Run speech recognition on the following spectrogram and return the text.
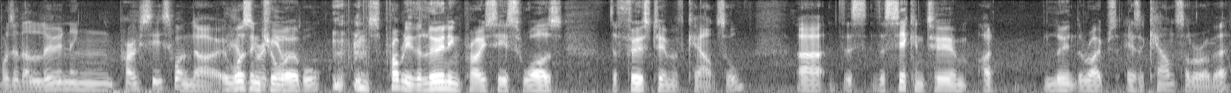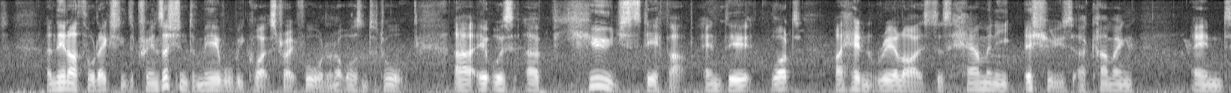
was it a learning process? What? No, it was it? enjoyable. Probably the learning process was the first term of council. Uh, the, the second term, I learnt the ropes as a councillor a bit. And then I thought actually the transition to mayor will be quite straightforward, and it wasn't at all. Uh, it was a huge step up, and there, what I hadn't realised is how many issues are coming and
